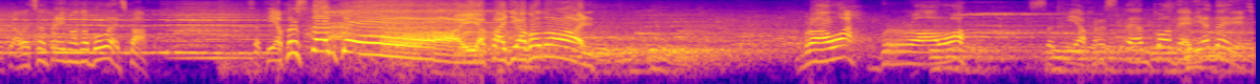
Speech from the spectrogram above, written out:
Витягується приймана Болецька. Софія Христенко! Яка діагональ! Браво! Браво! Софія Христенко 9-9.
